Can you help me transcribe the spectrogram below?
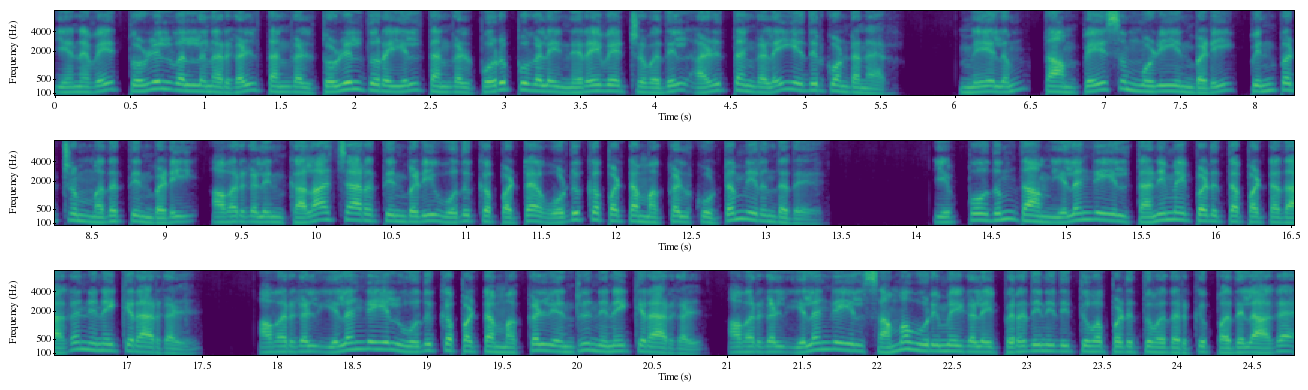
எனவே தொழில் வல்லுநர்கள் தங்கள் தொழில்துறையில் தங்கள் பொறுப்புகளை நிறைவேற்றுவதில் அழுத்தங்களை எதிர்கொண்டனர். மேலும் தாம் பேசும் மொழியின்படி பின்பற்றும் மதத்தின்படி அவர்களின் கலாச்சாரத்தின்படி ஒதுக்கப்பட்ட ஒடுக்கப்பட்ட மக்கள் கூட்டம் இருந்தது. எப்போதும் தாம் இலங்கையில் தனிமைப்படுத்தப்பட்டதாக நினைக்கிறார்கள். அவர்கள் இலங்கையில் ஒதுக்கப்பட்ட மக்கள் என்று நினைக்கிறார்கள். அவர்கள் இலங்கையில் சம உரிமைகளை பிரதிநிதித்துவப்படுத்துவதற்கு பதிலாக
